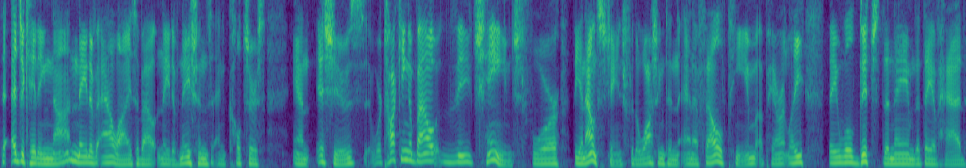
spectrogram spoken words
to educating non native allies about native nations and cultures and issues. We're talking about the change for the announced change for the Washington NFL team. Apparently, they will ditch the name that they have had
